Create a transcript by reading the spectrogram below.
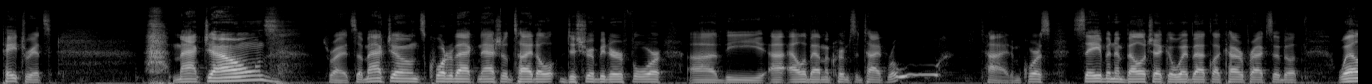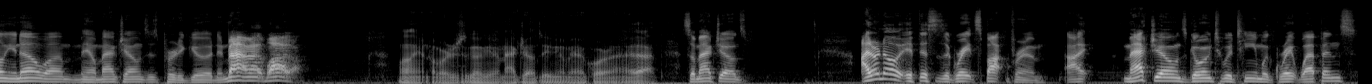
Patriots. Mac Jones. That's right. So Mac Jones, quarterback, national title distributor for uh, the uh, Alabama Crimson Tide. Roll Tide. Of course, Saban and Belichick go way back like chiropractic. But well, you know, um, you know, Mac Jones is pretty good. And well, you know, we're just gonna get Mac Jones. quarterback. So Mac Jones. I don't know if this is a great spot for him. I Mac Jones going to a team with great weapons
